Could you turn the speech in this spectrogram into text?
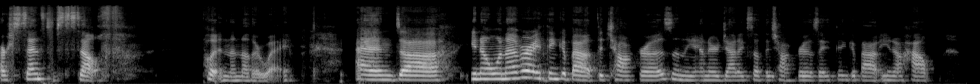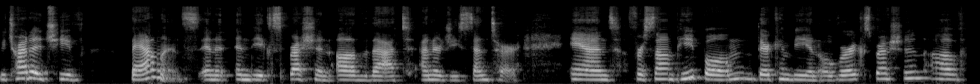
Our sense of self, put in another way. And, uh, you know, whenever I think about the chakras and the energetics of the chakras, I think about, you know, how we try to achieve balance in, in the expression of that energy center. And for some people, there can be an overexpression of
